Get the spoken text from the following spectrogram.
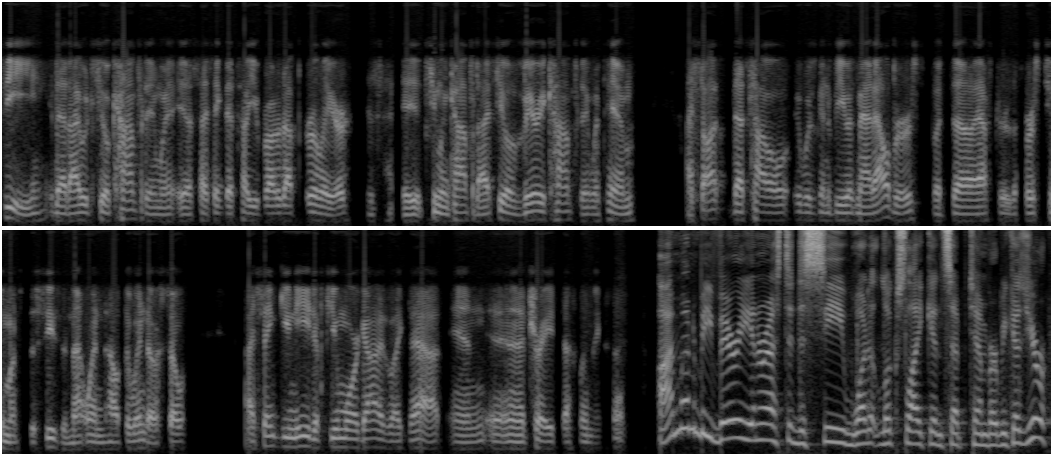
see that I would feel confident with. I think that's how you brought it up earlier. Is, is feeling confident. I feel very confident with him. I thought that's how it was going to be with Matt Albers, but uh, after the first two months of the season, that went out the window. So I think you need a few more guys like that, and, and a trade definitely makes sense. I'm going to be very interested to see what it looks like in September because you're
